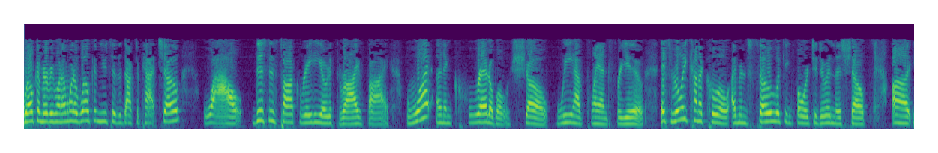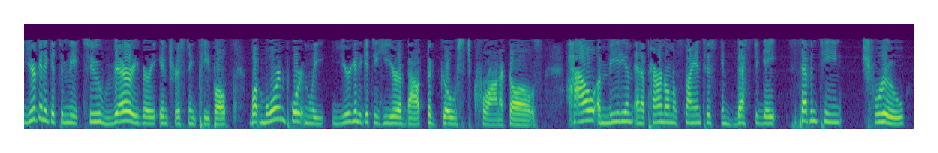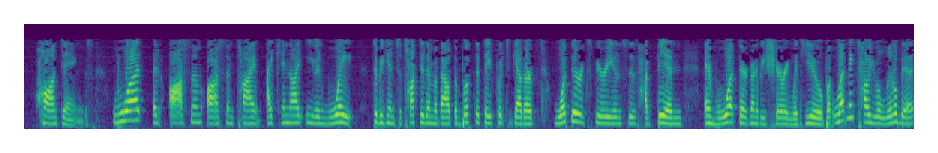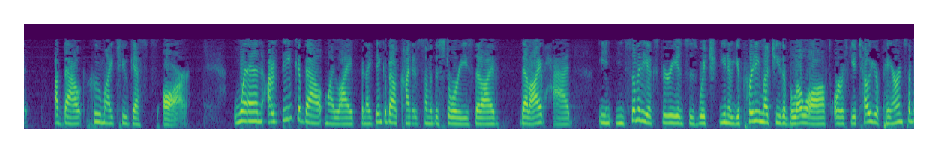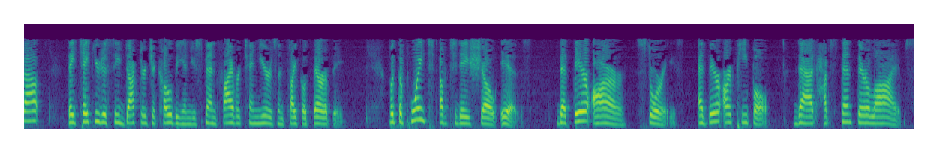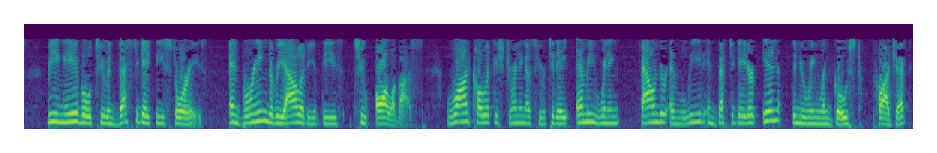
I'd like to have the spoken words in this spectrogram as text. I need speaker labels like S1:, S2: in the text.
S1: Welcome, everyone. I want to welcome you to the Dr. Pat Show. Wow, this is Talk Radio to Thrive By. What an incredible show we have planned for you. It's really kind of cool. I've been so looking forward to doing this show. Uh, you're going to get to meet two very, very interesting people, but more importantly, you're going to get to hear about the Ghost Chronicles. How a medium and a paranormal scientist investigate 17 true hauntings. What an awesome, awesome time. I cannot even wait to begin to talk to them about the book that they've put together, what their experiences have been, and what they're going to be sharing with you. But let me tell you a little bit about who my two guests are. When I think about my life and I think about kind of some of the stories that I've, that I've had, in, in some of the experiences which, you know, you pretty much either blow off or if you tell your parents about, they take you to see Dr. Jacoby and you spend five or ten years in psychotherapy. But the point of today's show is that there are stories and there are people that have spent their lives being able to investigate these stories and bring the reality of these to all of us. Ron Kolek is joining us here today, Emmy winning founder and lead investigator in the New England Ghost Project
